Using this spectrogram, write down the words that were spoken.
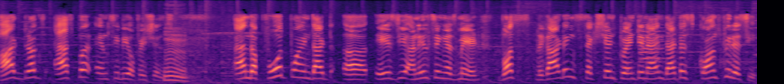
hard drugs as per NCB officials. And the fourth point that uh, ASG Anil Singh has made was regarding section 29, that is conspiracy.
